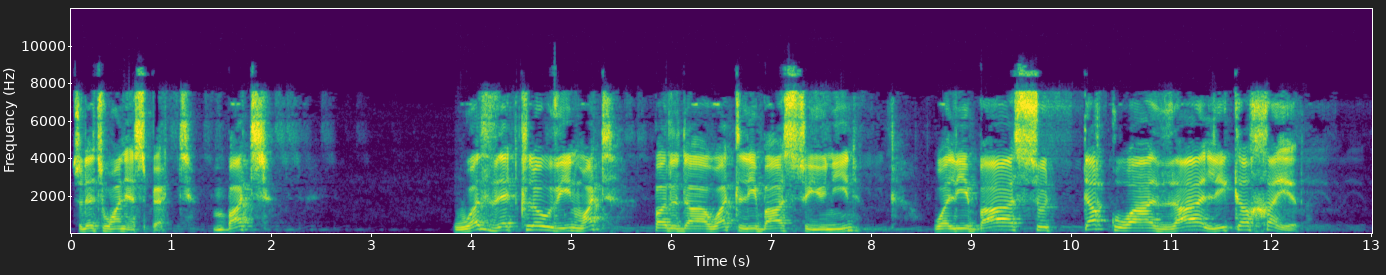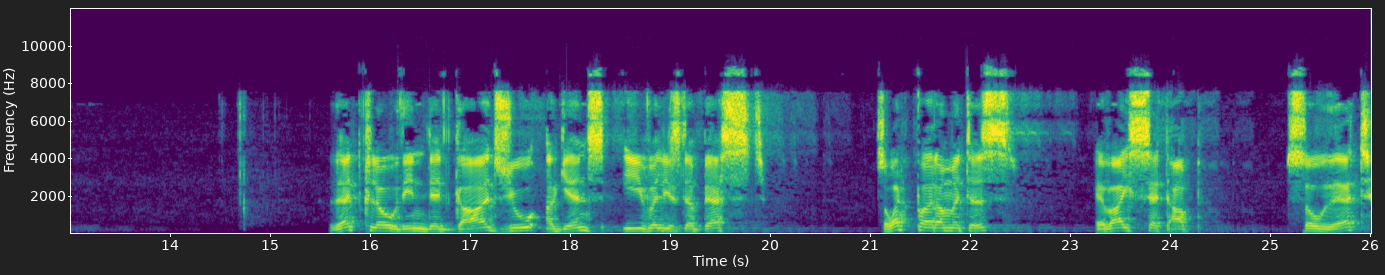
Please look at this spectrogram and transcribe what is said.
So that's one aspect. But with that clothing, what parda, what libas do you need? وَلِبَاسُ التَّقْوَى ذَلِكَ خَيْرٌ That clothing that guards you against evil is the best. So what parameters have I set up so that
